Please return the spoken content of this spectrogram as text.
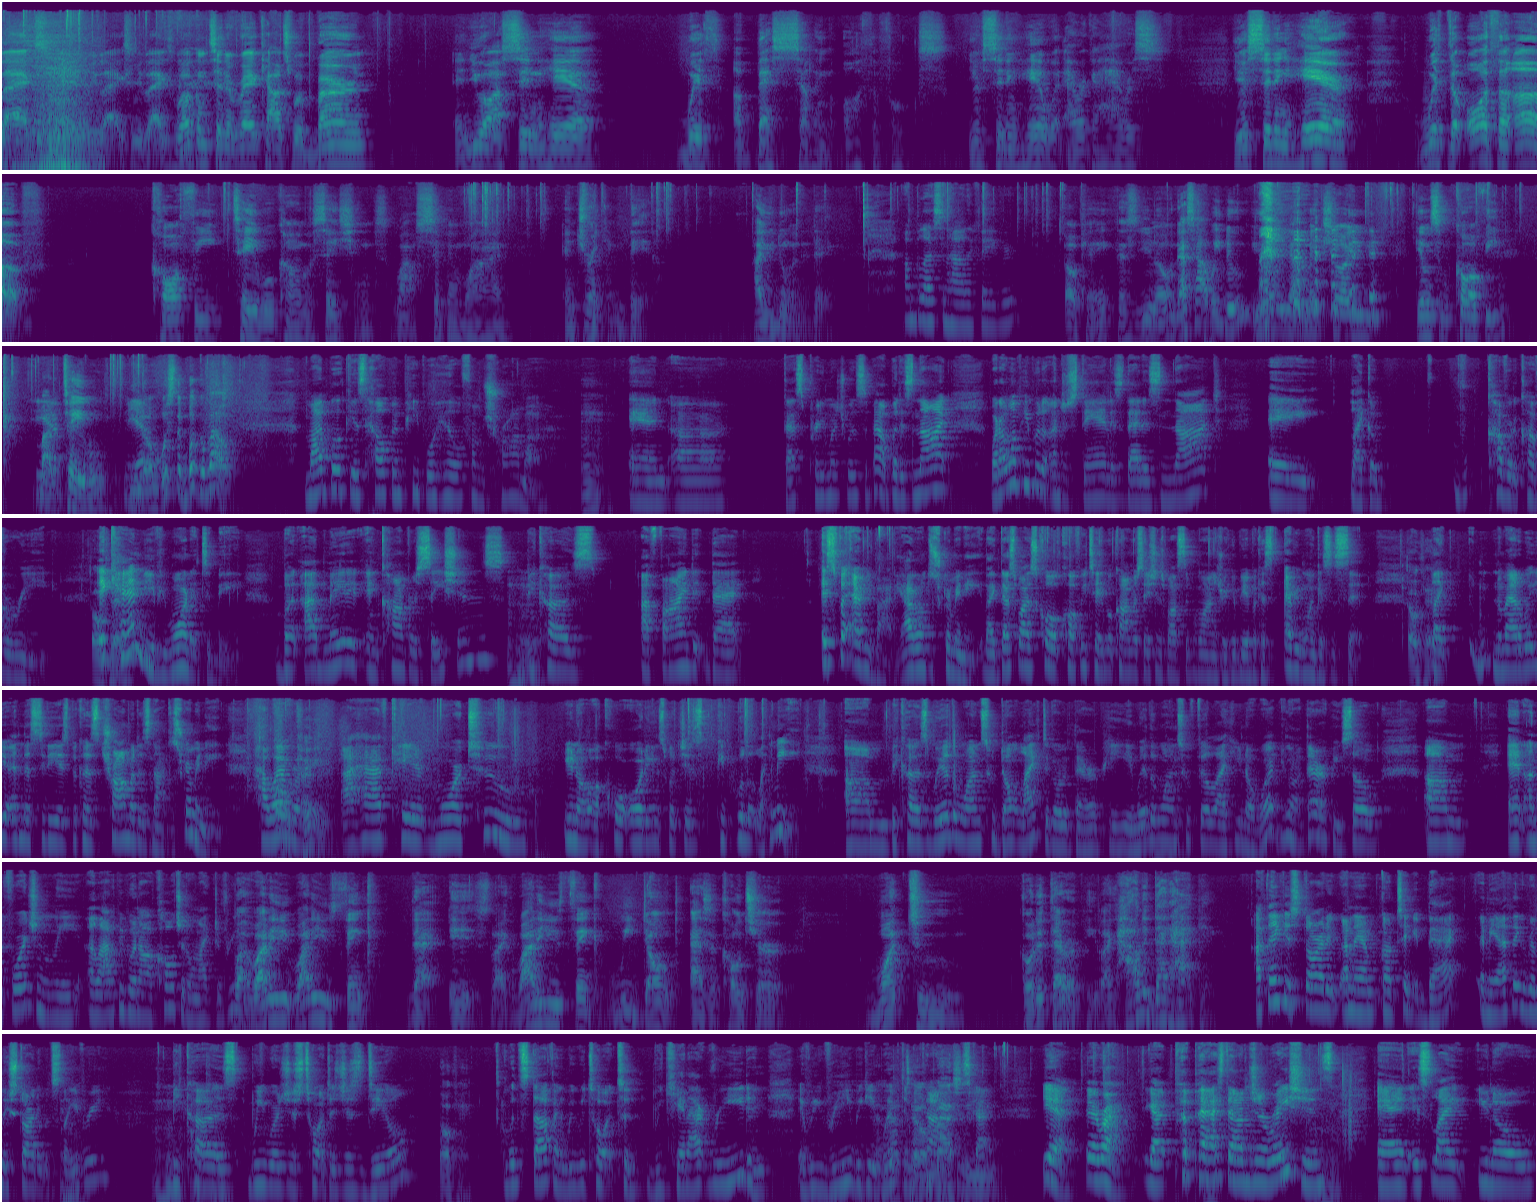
relax, man. Relax, relax. Welcome to the Red Couch with Burn. And you are sitting here with a best selling author, folks. You're sitting here with Erica Harris. You're sitting here with the author of Coffee Table Conversations while sipping wine and drinking beer. How you doing today? I'm blessed and highly favored. Okay, because you know that's how we do. You know, you gotta make sure you give them some coffee by Yep. the table. You Yep. know, what's the book about? My book is helping people heal from trauma, Mm. and uh, that's pretty much what it's about. But it's not. What I want people to understand is that it's not a like a cover to cover read. It can be if you want it to be, but I made it in conversations Mhm. because I find it that it's for everybody. I don't discriminate. Like that's why it's called coffee table conversations while sipping wine and drinking beer because everyone gets a sip. Okay. like no matter what your ethnicity is because trauma does not discriminate however Okay. i have catered more to you know a core audience which is people who look like me um, because we're the ones who don't like to go to therapy and we're the ones who feel like you know what you're on therapy so um, and unfortunately a lot of people in our culture don't like to read why, why do you why do you think that is? Like, why do you think we don't, as a culture, want to go to therapy? Like, how did that happen? i think it started i mean i'm gonna take it back i mean i think it really started with mm-hmm. slavery Mhm, because we were just taught to just deal okay. with stuff, and we were taught to we cannot read, and if we read, we get And whipped I and we kind of just you, got yeah, yeah, right. You got p- mm-hmm. passed down generations, mm-hmm. and it's like you know,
